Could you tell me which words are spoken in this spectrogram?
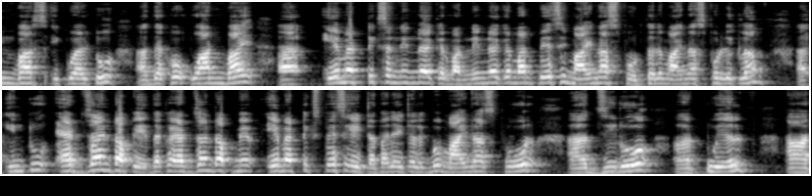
ইনভার্স ইকুয়াল টু দেখো ওয়ান বাই এ ম্যাট্রিক্সের নির্ণায়কের মান। নির্ণায়কের মান পেয়েছি মাইনাস ফোর তাহলে মাইনাস ফোর লিখলাম ইন্টু অ্যাডজয়েন্ট অফ এ দেখো অ্যাডজয়েন্ট অফ এ ম্যাট্রিক্স পেয়েছি এইটা। তাহলে এইটা লিখব মাইনাস ফোর জিরো টুয়েলভ আর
